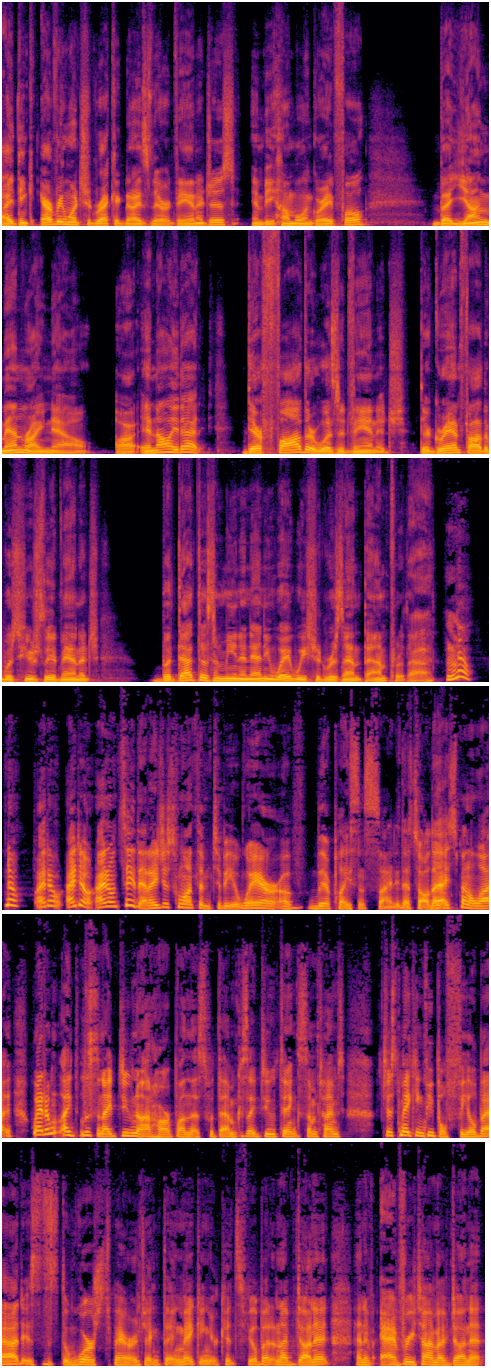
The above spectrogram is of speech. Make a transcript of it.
I think everyone should recognize their advantages and be humble and grateful. But young men right now are, and not only that, their father was advantaged, their grandfather was hugely advantaged. But that doesn't mean in any way we should resent them for that. No, no, I don't. I don't. I don't say that. I just want them to be aware of their place in society. That's all. That I spent a lot. Well, I don't. I, listen. I do not harp on this with them because I do think sometimes just making people feel bad is the worst parenting thing. Making your kids feel bad, and I've done it. And if every time I've done it,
